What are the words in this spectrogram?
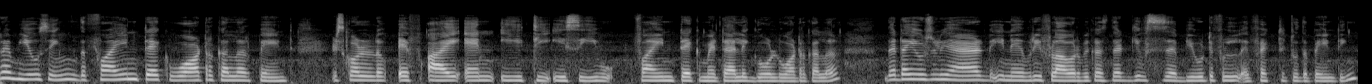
here I'm using the Finetec watercolor paint. It's called F-I-N-E-T-E-C, Finetec Metallic Gold Watercolor that I usually add in every flower because that gives a beautiful effect to the painting.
